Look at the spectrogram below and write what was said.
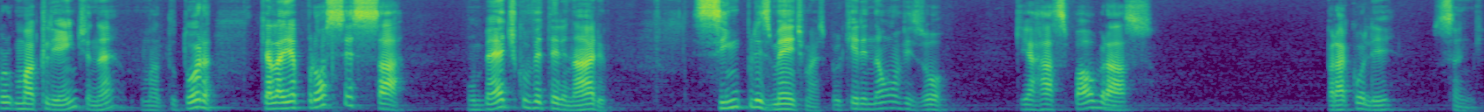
uma cliente, né? Uma tutora, que ela ia processar o médico veterinário simplesmente, mas porque ele não avisou que ia raspar o braço para colher sangue.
